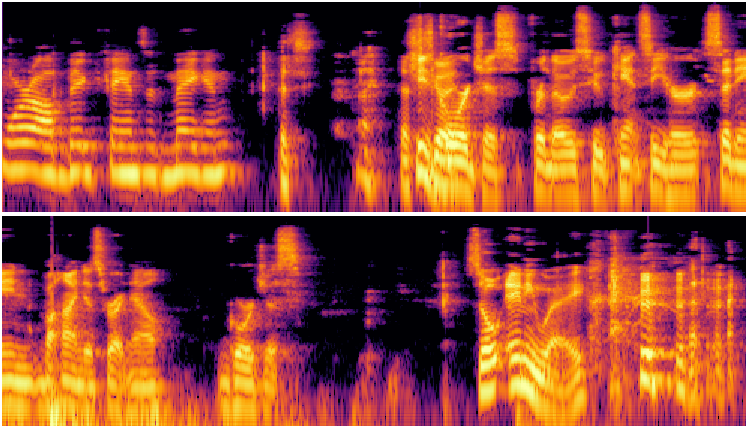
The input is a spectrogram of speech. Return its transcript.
we're all big fans of Megan. That's, Megan. that's She's good. gorgeous. For those who can't see her, sitting behind us right now, gorgeous. So anyway,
